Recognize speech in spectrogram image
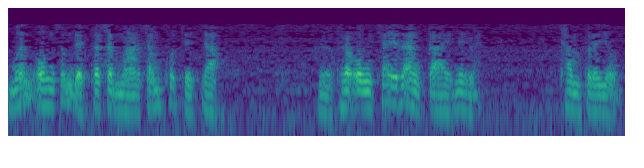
เหมือนองค์สมเด็จพระสัมมาสัมพุทธเจ้าพระองค์ใช้ร่างกายนี่แหละทำประโยชน์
